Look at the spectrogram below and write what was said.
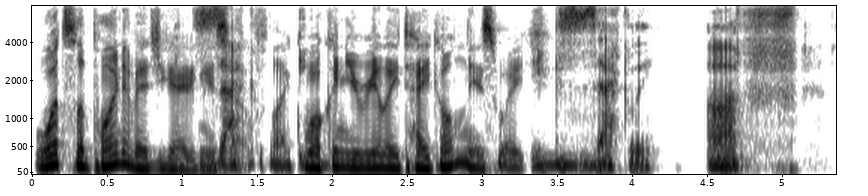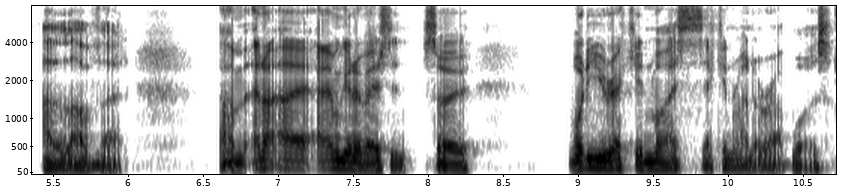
what's the point of educating exactly. yourself? Like, what can you really take on this week? Exactly. Ah, I love that. Um, and I, I am going to mention. So, what do you reckon my second runner up was?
